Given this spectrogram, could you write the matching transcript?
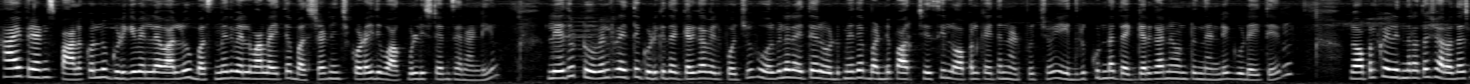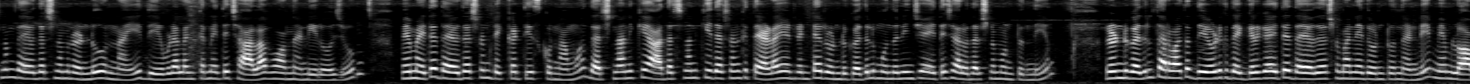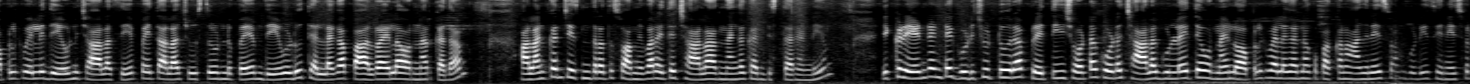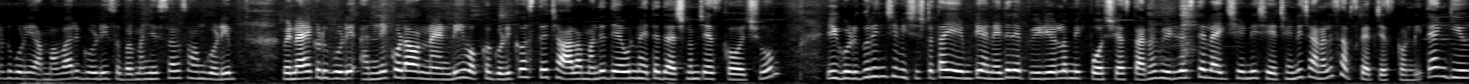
Hi friends Palakollu గుడికి వెళ్ళే వాళ్ళు బస్ మీద వెళ్ళే వాళ్ళు అయితే బస్ స్టాండ్ నుంచి కూడా ఇది వాక్బుల్ డిస్టెన్సేనండి లేదు టూ వీలర్ అయితే గుడికి దగ్గరగా వెళ్ళిపోవచ్చు. ఫోర్ వీలర్ అయితే రోడ్డు మీదే బండి పార్క్ చేసి లోపలికి అయితే నడపచ్చు. ఎదురుకుండా దగ్గరగానే ఉంటుందండి గుడి అయితే లోపలికి వెళ్ళిన తర్వాత సర్వదర్శనం దైవదర్శనం రెండు ఉన్నాయి. దేవుడి అలంకరణ అయితే చాలా బాగుందండి ఈరోజు. మేమైతే దైవదర్శనం టికెట్ తీసుకున్నాము. దర్శనానికి ఆ దర్శనానికి ఈ దర్శనానికి తేడా ఏంటంటే రెండు గదులు ముందు నుంచి అయితే సర్వదర్శనం ఉంటుంది. రెండు గదుల తర్వాత దేవుడికి దగ్గరగా అయితే దైవదర్శనం అనేది ఉంటుందండి. మేము లోపలికి వెళ్ళి దేవుడిని చాలాసేపు అయితే అలా చూస్తూ ఉండిపోయాం. దేవుడు తెల్లగా పాలరాయిలా ఉన్నారు కదా. అలంకరణ చేసిన తర్వాత స్వామివారు అయితే చాలా అందంగా కనిపిస్తారండి. ఇక్కడ ఏంటంటే గుడి చుట్టూరా ప్రతి చోట కూడా చాలా గుళ్ళు అయితే ఉన్నాయి. లోపలికి వెళ్ళగానే ఒక పక్కన ఆంజనేయ స్వామి గుడి శనేశ్వరుడు గుడి అమ్మవారి గుడి సుబ్రహ్మణ్యేశ్వర స్వామి గుడి వినాయకుడి గుడి అన్నీ కూడా ఉన్నాయండి. ఒక్క గుడికి వస్తే చాలామంది దేవుళ్ళని అయితే దర్శనం చేసుకోవచ్చు. ఈ గుడి గురించి విశిష్టత ఏమిటి అనేది రేపు వీడియోలో మీకు పోస్ట్ చేస్తాను. వీడియో వస్తే లైక్ చేయండి షేర్ చేయండి ఛానల్ని సబ్స్క్రైబ్ చేసుకోండి. Thank you.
